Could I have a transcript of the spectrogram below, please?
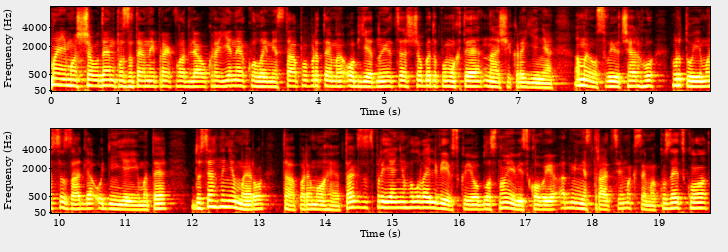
Маємо ще один позитивний приклад для України, коли міста побратими об'єднуються, щоб допомогти нашій країні. А ми у свою чергу гуртуємося задля однієї мети досягнення миру та перемоги. Так, за сприяння голови Львівської обласної військової адміністрації Максима Кузецького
